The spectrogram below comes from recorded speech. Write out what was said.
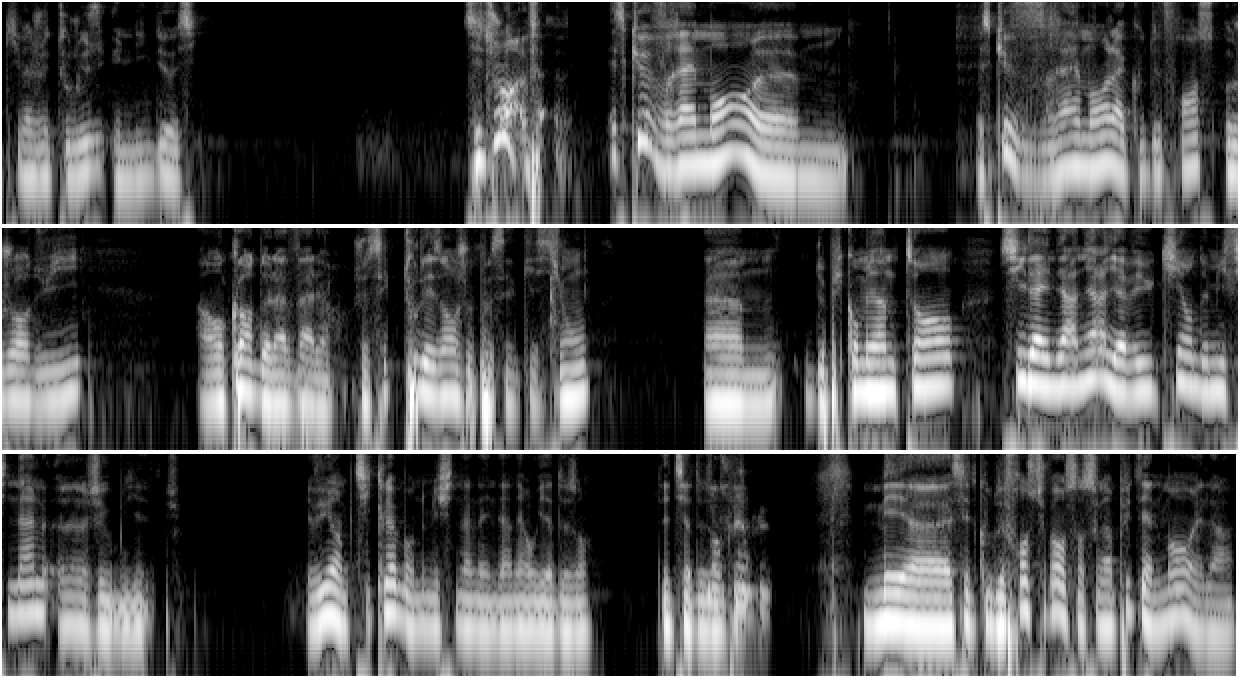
qui va jouer Toulouse une Ligue 2 aussi. C'est toujours. Est-ce que vraiment. euh, Est-ce que vraiment la Coupe de France aujourd'hui a encore de la valeur? Je sais que tous les ans je pose cette question. Euh, depuis combien de temps? Si l'année dernière il y avait eu qui en demi-finale? Euh, J'ai oublié. Il y avait eu un petit club en demi-finale l'année dernière ou il y a deux ans? Peut-être il y a deux ans. souviens plus. Mais euh, cette Coupe de France, tu vois, on s'en souvient plus tellement. Elle a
